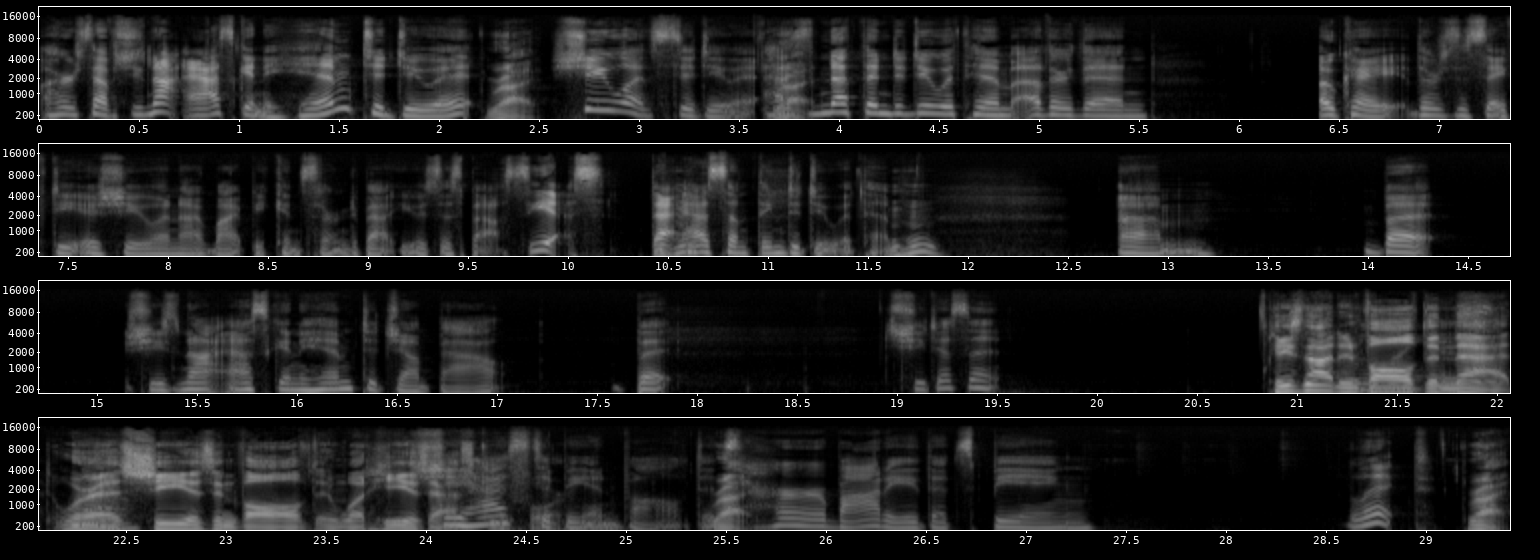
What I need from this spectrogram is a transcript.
herself. She's not asking him to do it. Right. She wants to do it. It has Right. nothing to do with him other than okay, there's a safety issue and I might be concerned about you as a spouse. Yes, that Mm-hmm. has something to do with him. Um but she's not asking him to jump out, but she doesn't He's not involved like in it. that, whereas No. she is involved in what he is she asking for. She has to be involved. It's Right. her body that's being licked, Right.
